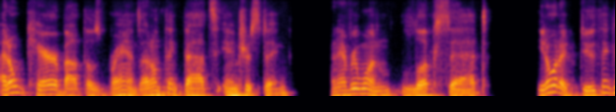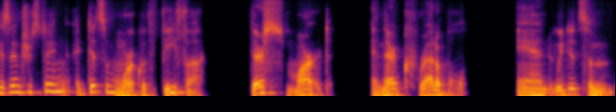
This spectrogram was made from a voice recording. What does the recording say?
I don't care about those brands. I don't think that's interesting. And everyone looks at, you know what I do think is interesting? I did some work with FIFA. They're smart and they're credible. And we did some,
